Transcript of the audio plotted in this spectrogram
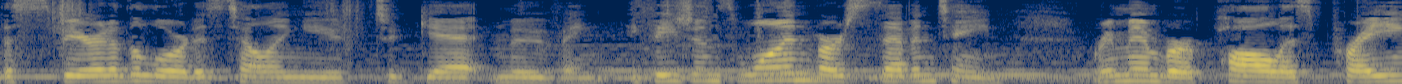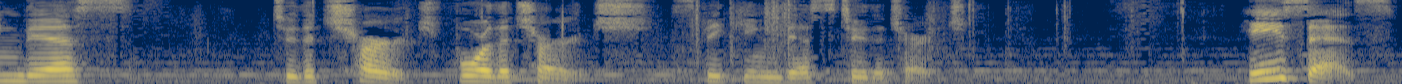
The Spirit of the Lord is telling you to get moving. Ephesians 1, verse 17. Remember, Paul is praying this to the church, for the church, speaking this to the church. He says,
